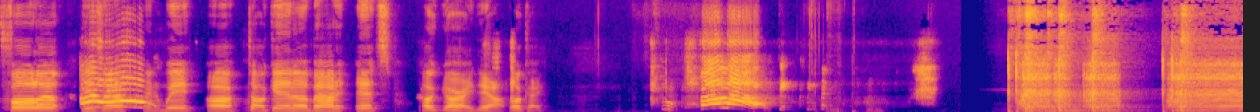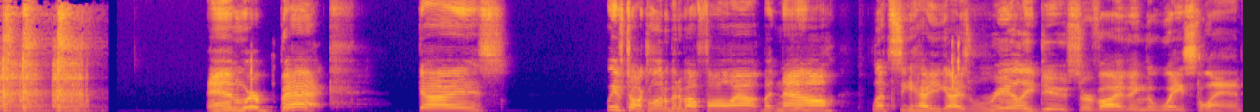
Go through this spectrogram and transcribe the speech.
Fallout is out, and we are talking about it. It's oh, all right. Yeah, okay. Fallout. And we're back, guys. We've talked a little bit about Fallout, but now let's see how you guys really do surviving the wasteland.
